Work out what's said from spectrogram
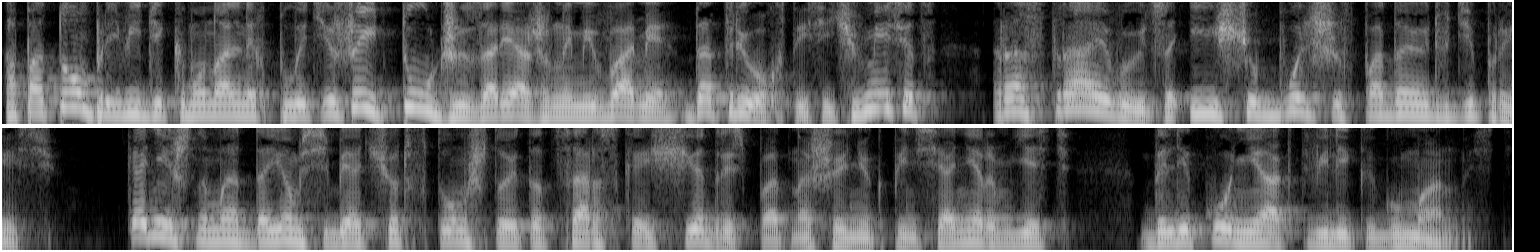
а потом при виде коммунальных платежей, тут же заряженными вами до трех тысяч в месяц, расстраиваются и еще больше впадают в депрессию. Конечно, мы отдаем себе отчет в том, что эта царская щедрость по отношению к пенсионерам есть далеко не акт великой гуманности.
